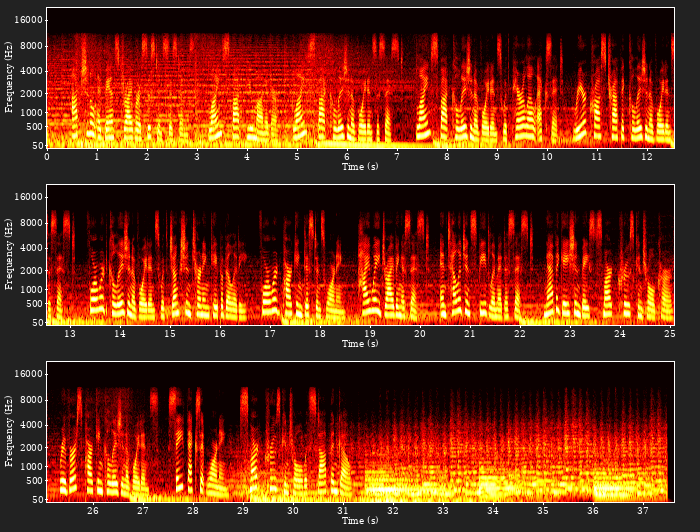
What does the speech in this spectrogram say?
optional advanced driver assistance systems, blind spot view monitor, blind spot collision avoidance assist, blind spot collision avoidance with parallel exit, rear cross traffic collision avoidance assist, forward collision avoidance with junction turning capability, forward parking distance warning, highway driving assist, Intelligent Speed Limit Assist, Navigation-based Smart Cruise Control Curve, Reverse Parking Collision Avoidance, Safe Exit Warning, Smart Cruise Control with Stop and Go.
